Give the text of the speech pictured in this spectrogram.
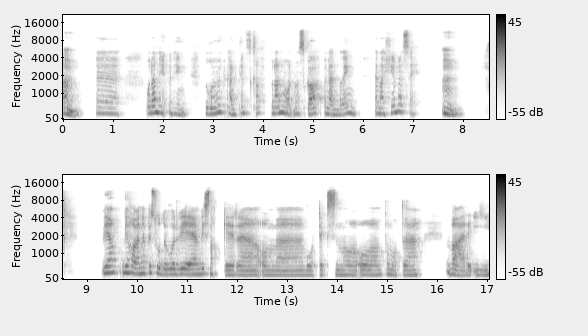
Mm. Eh, og den type ting. Bruk tankens kraft på den måten og skap en endring energimessig. Mm. Ja, vi har jo en episode hvor vi, vi snakker eh, om eh, vortexen og, og på en måte være i,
